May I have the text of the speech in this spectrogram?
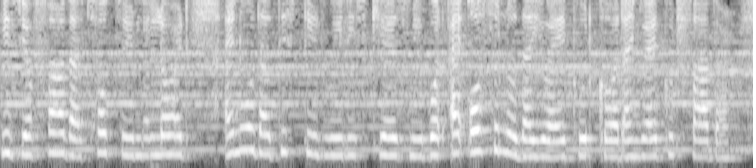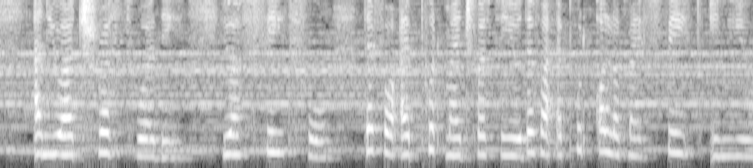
He's your father. Talk to him. The Lord, I know that this thing really scares me, but I also know that you are a good God and you are a good father and you are trustworthy. You are faithful. Therefore, I put my trust in you. Therefore, I put all of my faith in you.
